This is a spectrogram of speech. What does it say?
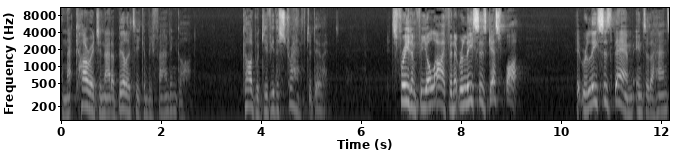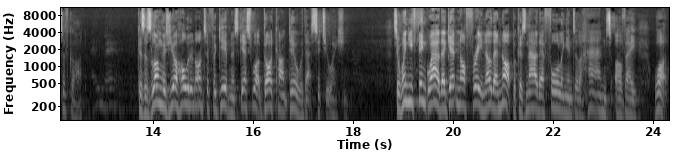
And that courage and that ability can be found in God. God would give you the strength to do it. It's freedom for your life, and it releases, guess what? It releases them into the hands of God. Because as long as you're holding on to forgiveness, guess what? God can't deal with that situation. So when you think, wow, they're getting off free, no, they're not, because now they're falling into the hands of a what?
